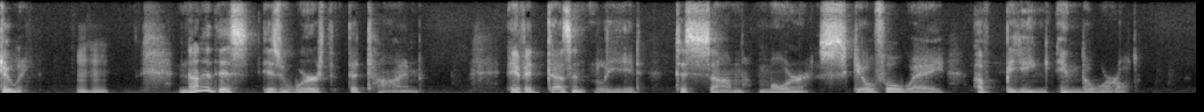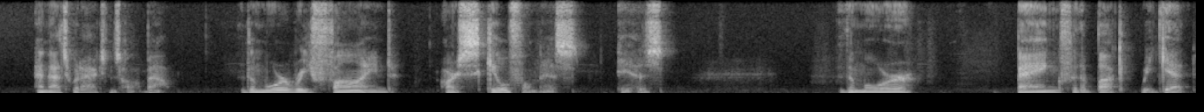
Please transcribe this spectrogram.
doing. Mm-hmm. None of this is worth the time if it doesn't lead to some more skillful way of being in the world. And that's what action's all about. The more refined our skillfulness is, the more bang for the buck we get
